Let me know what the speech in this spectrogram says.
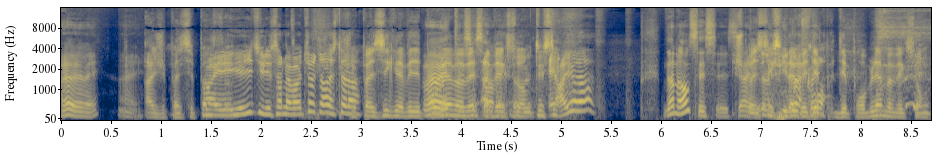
Ouais, ouais, ouais. Ah, je pensais pas. Il a dit, tu descends de la voiture, tu restes Je là. pensais qu'il avait des Ouais, ouais, problèmes avec, ça, son. T'es sérieux là? Non, non, c'est Je pensais qu'il avait des, problèmes avec son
